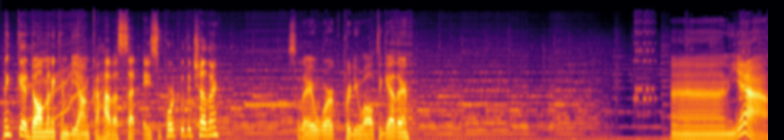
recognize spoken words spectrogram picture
I think uh, Dominic and Bianca have a set A support with each other. So they work pretty well together. And yeah.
